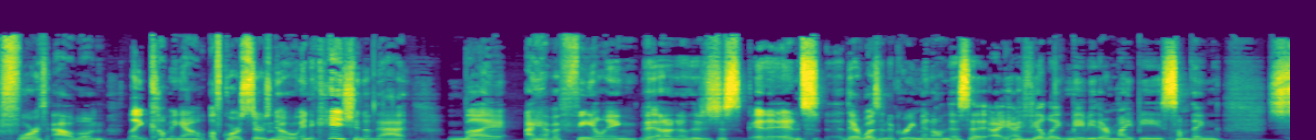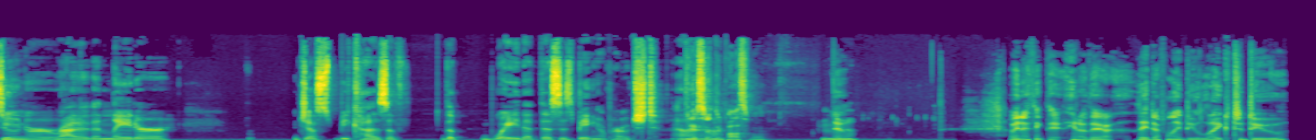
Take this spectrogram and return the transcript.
fourth album like coming out. Of course, there's no mm-hmm. indication of that, but I have a feeling. I don't know. There's just and, there was an agreement on this. That I, I feel mm-hmm. like maybe there might be something sooner rather than later just because of the way that this is being approached. I don't Yeah, certainly possible. Yeah. I mean, I think that you know they they definitely do like to do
